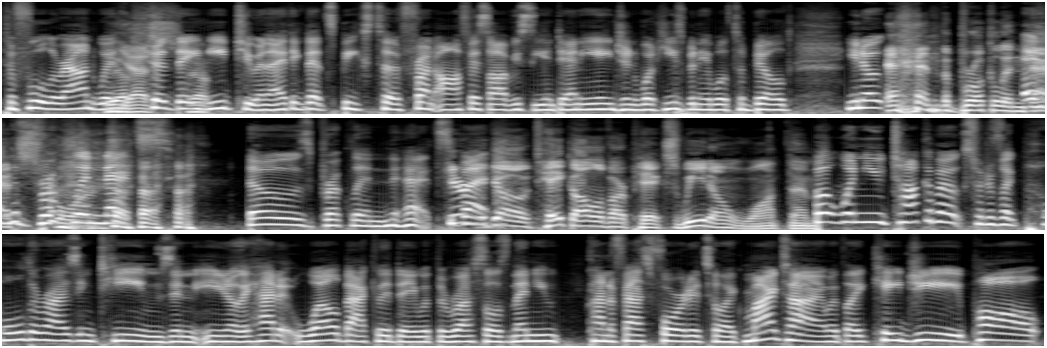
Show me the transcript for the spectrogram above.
to fool around with Yes. should they Yeah. need to. And I think that speaks to front office, obviously, and Danny Ainge and what he's been able to build. You know, And the Brooklyn Nets. and the Brooklyn Nets. Those Brooklyn Nets. Here But- you go. Take all of our picks. We don't want them. But when you talk about sort of like polarizing teams, and you know they had it well back in the day with the Russells, and then you kind of fast forwarded to like my time with like KG, Paul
